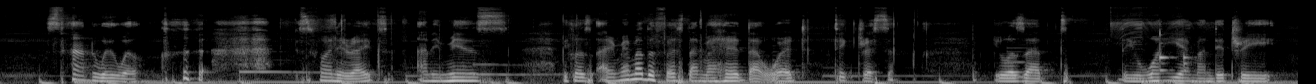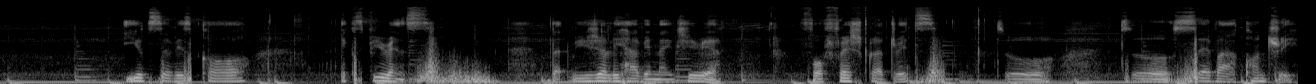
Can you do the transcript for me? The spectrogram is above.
stand well well. it's funny, right? And it means because I remember the first time I heard that word, take dressing. It was at the one year mandatory youth service corps experience that we usually have in Nigeria for fresh graduates to to serve our country.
